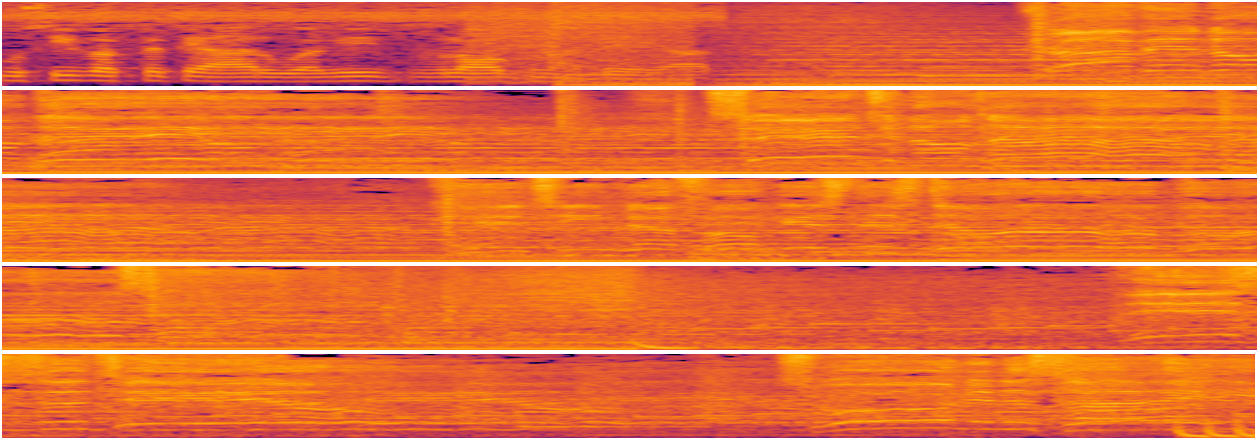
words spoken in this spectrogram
उसी वक्त तैयार हुआ कि व्लॉग बनाते हैं यार। time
